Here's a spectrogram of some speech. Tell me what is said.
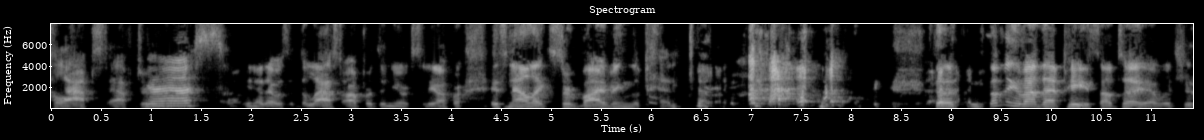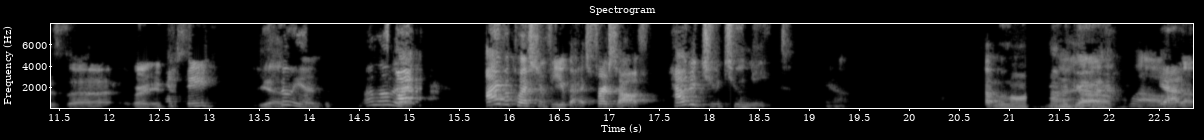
collapsed after. Yes. You know that was the last opera at the New York City Opera. It's now like surviving the pandemic. so it's, there's something about that piece, I'll tell you, which is uh, very I interesting. see. Yeah. Brilliant. I love So I, it. I have a question for you guys. First off, how did you two meet? Yeah. a Uh-oh. long time Uh, ago. well, Yeah.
